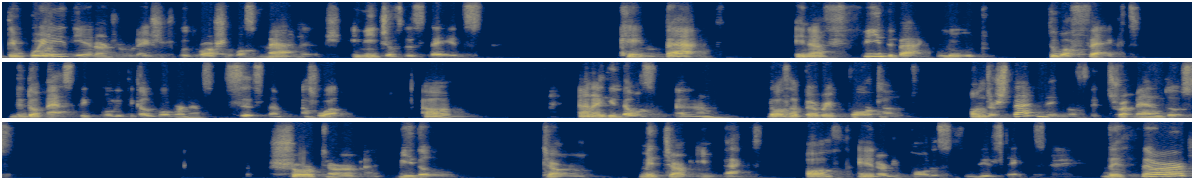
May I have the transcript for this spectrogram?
the way the energy relationship with Russia was managed in each of the states came back in a feedback loop to affect the domestic political governance system as well. Um, and I think that was uh, that was a very important understanding of the tremendous short-term and middle-term, mid-term impact of energy policies in these states. The third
